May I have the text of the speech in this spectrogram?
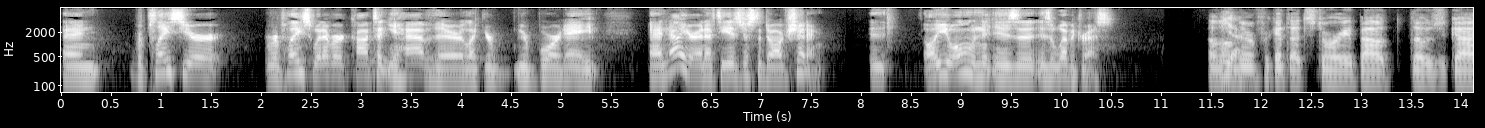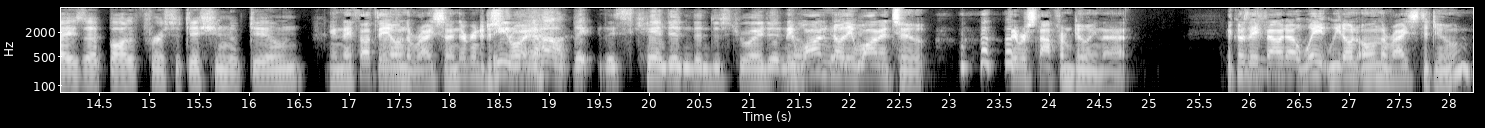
and replace your replace whatever content you have there, like your your bored ape, and now your NFT is just a dog shitting. All you own is a is a web address. I'll Yeah. never forget that story about those guys that bought a first edition of Dune. And they thought they owned the rights and they're going to destroy it. yeah, They, they scanned it and then destroyed it. They and- want no, they wanted to. They were stopped from doing that because they found out. Wait, we don't own the rights to Dune.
